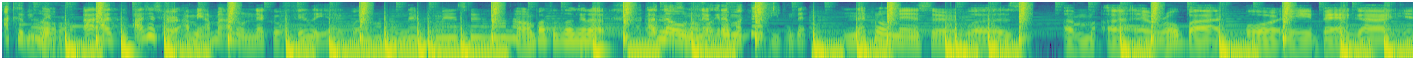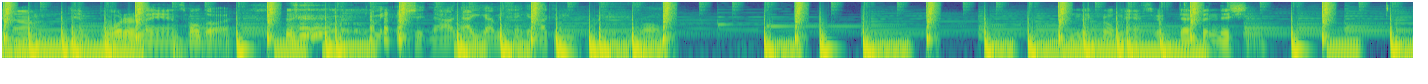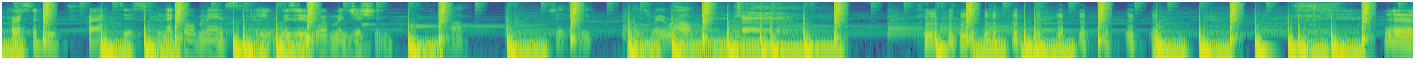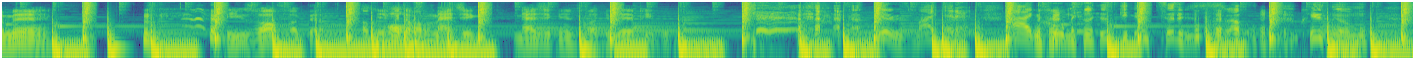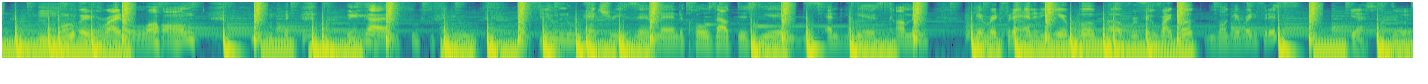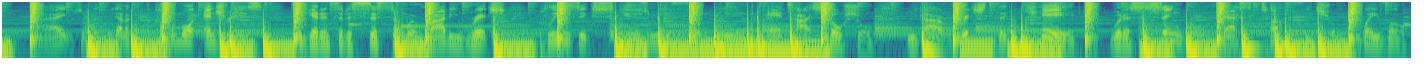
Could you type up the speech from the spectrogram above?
I could be way wrong. I, I I just heard. I mean, I, I know necrophiliac, but I don't know necromancer. I don't know. I'm about to look it up. I that know was a motherfucker that necrom- ne- necromancer was a, a, a robot or a bad guy in um in Borderlands. Hold on. I mean, shit. Now, now you got me thinking. I could be way wrong. Necromancer definition: person who practices necromancy, a wizard or magician. Oh, shit. See, I was way wrong. oh man, was all fucked up. Yeah, we talking about magic, magic, and fucking dead people. Where is my head at? All right, cool, man. Let's get into the show. We just gonna move, moving right along. we got a few, a few new entries in, man, to close out this year. This end of the year is coming. Getting ready for the end of the year book uh, review, right? Book. We gonna get ready for this. Yes, let's do it. All right, so we we got a, a couple more entries to get into the system with Roddy Ricch. Please excuse me for being antisocial. We got Rich the Kid with a single that's tough featuring Quavo,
